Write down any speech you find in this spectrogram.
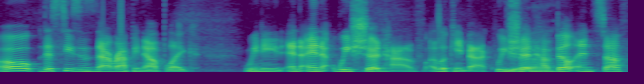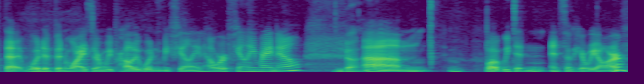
oh this season's now wrapping up like we need and and we should have looking back we should have built in stuff that would have been wiser and we probably wouldn't be feeling how we're feeling right now. Yeah. Um, but we didn't, and so here we are.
